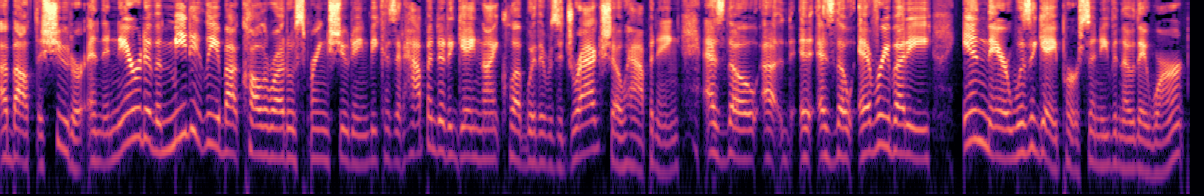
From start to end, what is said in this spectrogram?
about the shooter, and the narrative immediately about Colorado Springs shooting because it happened at a gay nightclub where there was a drag show happening, as though uh, as though everybody in there was a gay person, even though they weren't,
